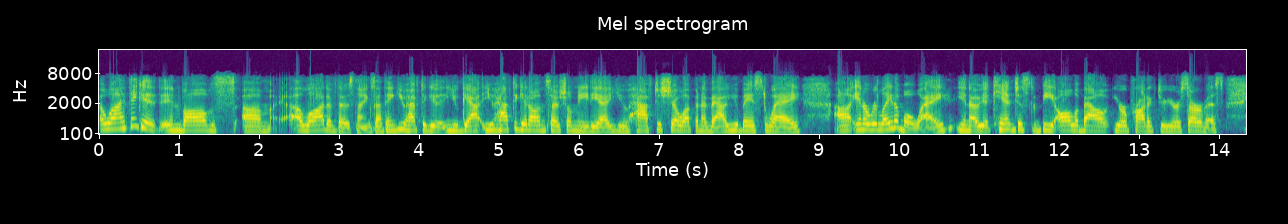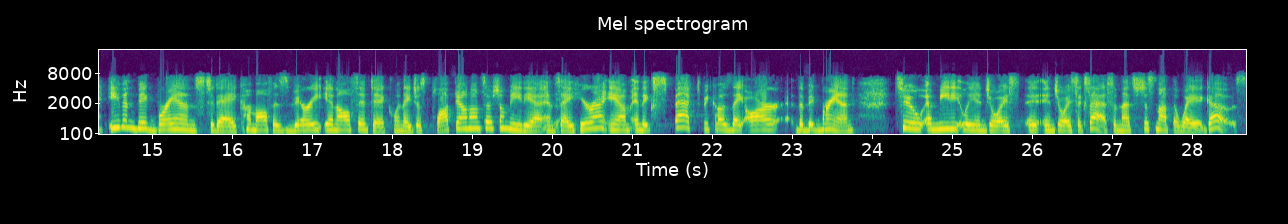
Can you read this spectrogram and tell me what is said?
Well, I think it involves um, a lot of those things. I think you have to get you get you have to get on social media. You have to show up in a value based way, uh, in a relatable way. You know, it can't just be all about your product or your service. Even big brands today come off as very inauthentic when they just plop down on social media and yeah. say, "Here I am," and expect because they are the big brand to immediately enjoy enjoy success, and that's just not the way it goes.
